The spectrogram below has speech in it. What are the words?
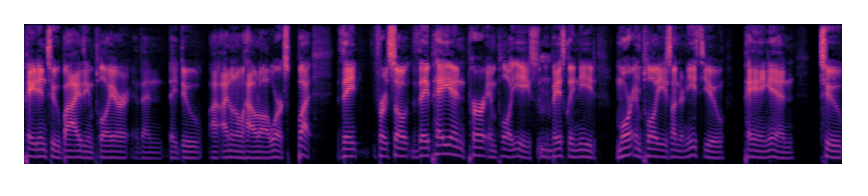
paid into by the employer, and then they do I, I don't know how it all works, but they for so they pay in per employee, so you Mhm. basically need more employees underneath you paying in to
